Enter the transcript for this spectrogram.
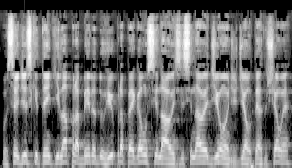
Você disse que tem que ir lá para a beira do rio para pegar um sinal. Esse sinal é de onde? De Alter do Chão, é?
